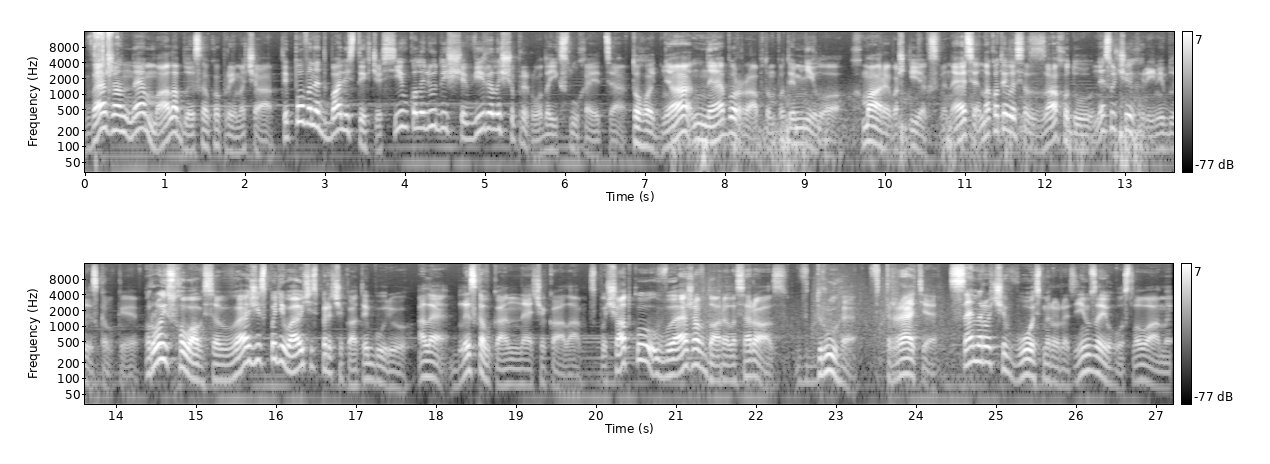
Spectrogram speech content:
Вежа не мала блискавкоприймача. Типова недбалість тих часів, коли люди ще вірили, що природа їх слухається. Того дня небо раптом потемніло. Хмари, важкі як свинець, накотилися з заходу, несучи грім і блискавки. Рой сховався в вежі, сподіваючись перечекати бурю. Але блискавка не чекала. Спочатку вежа вдарилася раз, вдруге. Втретє, семеро чи восьмеро разів за його словами.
